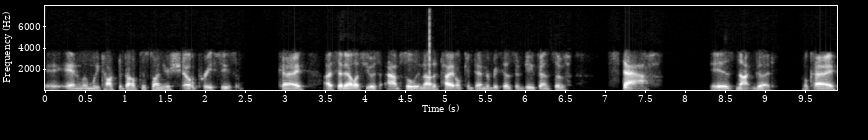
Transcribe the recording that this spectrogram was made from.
and when we talked about this on your show preseason, okay, I said LSU is absolutely not a title contender because their defensive staff is not good. Okay,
